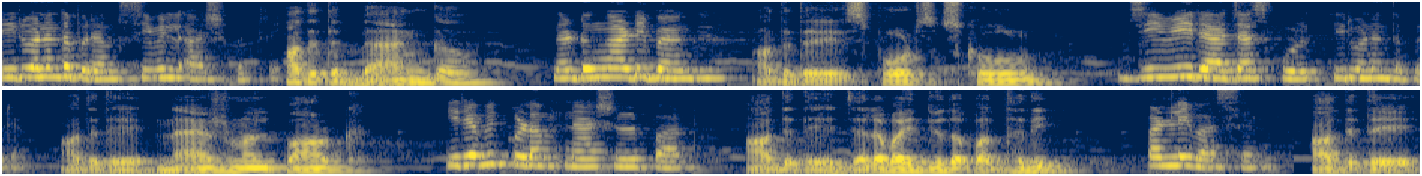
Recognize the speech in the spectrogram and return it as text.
തിരുവനന്തപുരം സിവിൽ ആശുപത്രി. ആദ്യത്തെ ബാങ്ക്. നെടുങ്ങാടി ബാങ്ക്. ആദ്യത്തെ sports school. G V Raja school Thiruvananthapuram. ആദ്യത്തെ national park. Eravikulam national park. ആദ്യത്തെ ജലവൈദ്യുത പദ്ധതി. പള്ളിവാസൽ. ആദ്യത്തെ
